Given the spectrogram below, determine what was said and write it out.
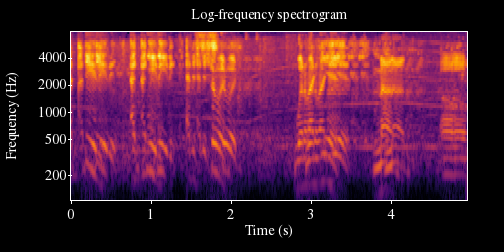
I did it. I did it. I destroyed it. What do I get? None. Oh.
